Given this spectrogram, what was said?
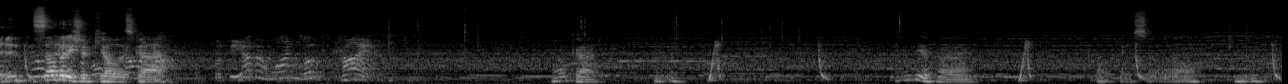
it. Somebody should kill this guy. But the other one looks tired. Okay. Maybe if I... I don't think so, though.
